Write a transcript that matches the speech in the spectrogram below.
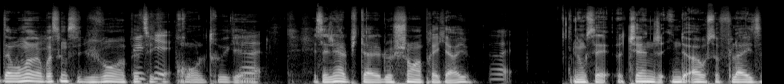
t'as vraiment l'impression que c'est du vent un peu, tu sais, qui prend le truc. Et, Ouais. et c'est génial. Puis t'as le chant après qui arrive. Ouais. Donc c'est A Change in the House of Flies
